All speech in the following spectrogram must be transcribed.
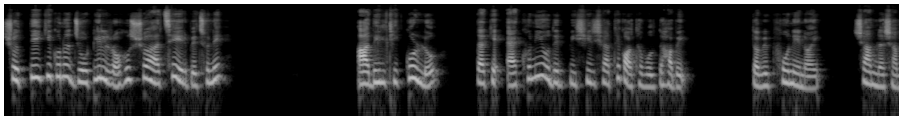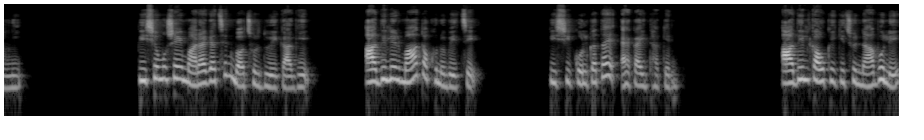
সত্যিই কি কোনো জটিল রহস্য আছে এর পেছনে? আদিল ঠিক করল, তাকে এখনই ওদের পিসির সাথে কথা বলতে হবে, তবে ফোনে নয়, সামনাসামনি। পিসেমশাই মারা গেছেন বছর দুয়েক আগে। আদিলের মা তখনও বেঁচে। পিসি কলকাতায় একাই থাকেন। আদিল কাউকে কিছু না বলে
